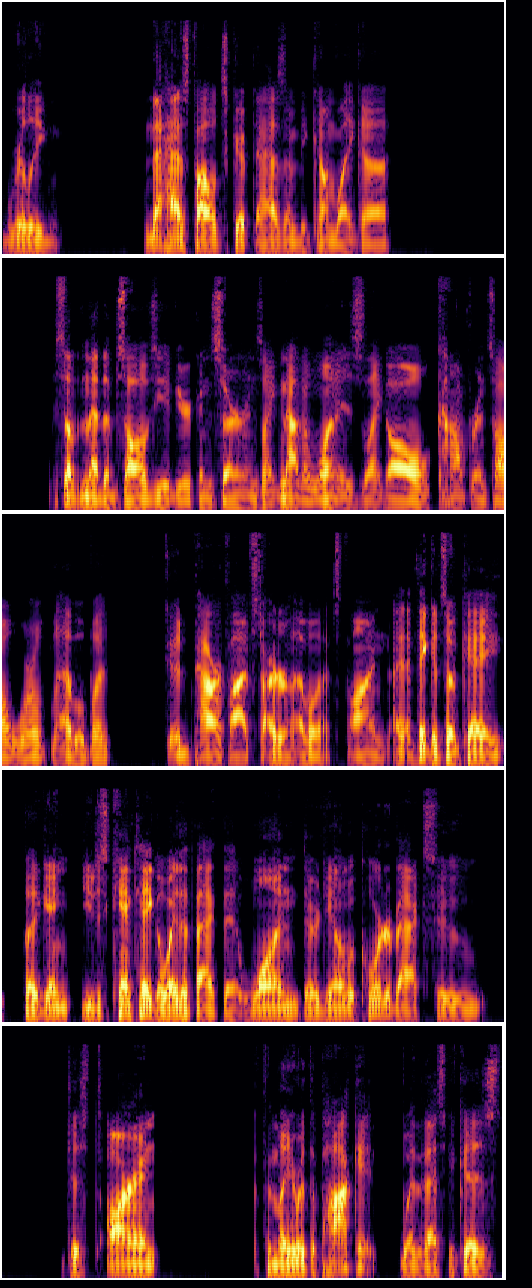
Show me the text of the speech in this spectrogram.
really that has followed script. That hasn't become like a something that absolves you of your concerns. Like neither one is like all conference, all world level, but good power five starter level. That's fine. I, I think it's okay. But again, you just can't take away the fact that one, they're dealing with quarterbacks who just aren't familiar with the pocket, whether that's because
